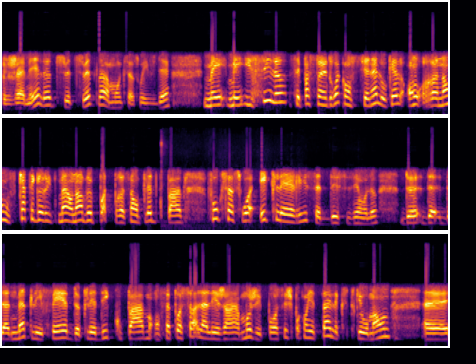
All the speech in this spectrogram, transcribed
jamais, là, de suite, de suite, là, à moins que ça soit évident. Mais, mais ici, là, c'est parce que c'est un droit constitutionnel auquel on renonce catégoriquement. On n'en veut pas de procès, on plaide coupable. Il faut que ça soit éclairé, cette décision-là, de, d'admettre les faits, de plaider coupable. On fait pas ça à la légère. Moi, j'ai passé, je sais pas combien de temps à l'expliquer au monde, euh,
